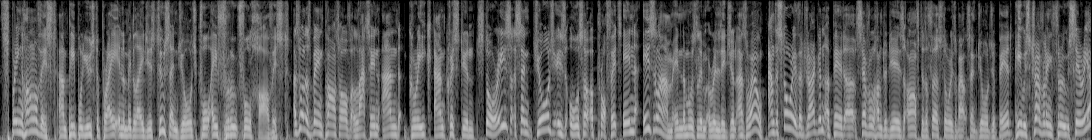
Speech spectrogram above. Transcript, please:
spring harvest, and people used to pray in the Middle Ages to St. George for a fruitful harvest. As well as being part of Latin and Greek and Christian stories, St. George is also a prophet in Islam, in the Muslim religion as well. And the story of the dragon appeared uh, several hundred years after the first stories about St. George appeared. He was travelling through Syria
